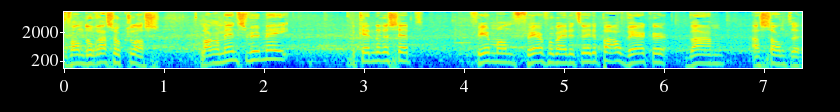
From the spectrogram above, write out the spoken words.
van Dorasso Klas. Lange mensen weer mee. Bekende recept. Veerman ver voorbij de tweede paal. Werker, Waam, Assante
